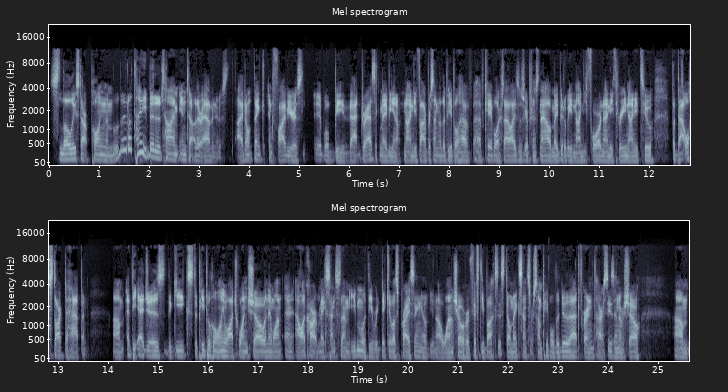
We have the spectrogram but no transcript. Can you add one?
slowly start pulling them a little tiny bit at a time into other avenues. I don't think in five years it will be that drastic. Maybe, you know, 95% of the people have, have cable or satellite subscriptions now. Maybe it'll be 94, 93, 92, but that will start to happen. Um, at the edges, the geeks, the people who only watch one show and they want an a la carte makes sense to them, even with the ridiculous pricing of you know one show for fifty bucks, it still makes sense for some people to do that for an entire season of a show. Um,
